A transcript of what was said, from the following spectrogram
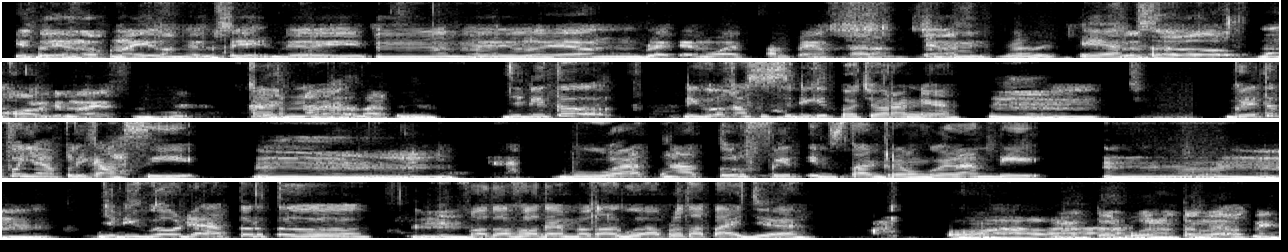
Itu yang nggak pernah hilang itu sih dari Mhm. dari lo yang black and white sampai yang sekarang. Ya nggak sih? Bener sih? Iya. Gue selalu mengorganize. Karena- Ya, kelihatan rapi. Jadi tuh, di gue kasih sedikit bocoran ya. Hmm. Gue tuh punya aplikasi Hmm. buat ngatur feed Instagram gue nanti. Hmm. Jadi gue udah atur tuh Hmm. foto-foto yang bakal gue upload apa aja. Oh, alah. Ngatur bukan ngatur layout nih,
